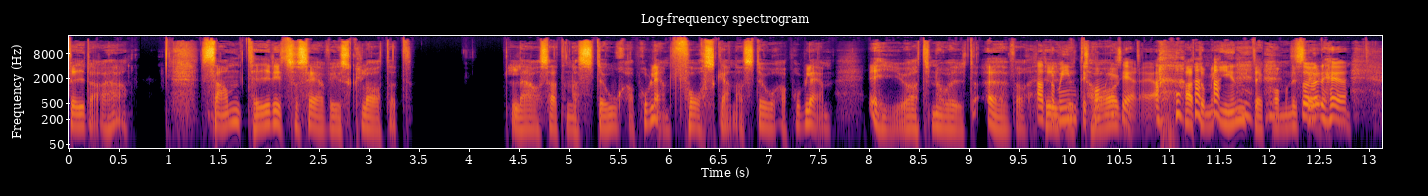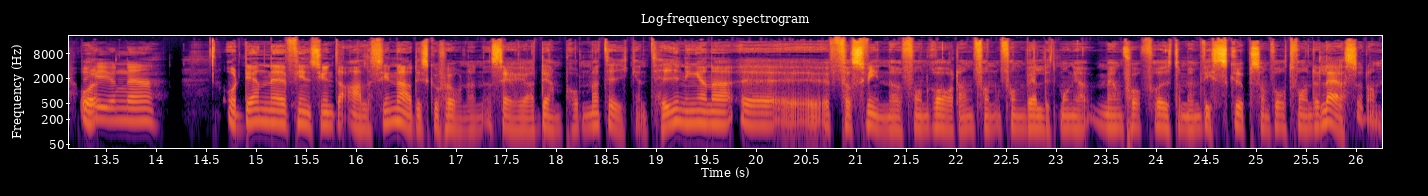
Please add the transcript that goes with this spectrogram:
vidare här. Samtidigt så ser vi såklart att lärosätenas stora problem, forskarnas stora problem, är ju att nå ut över Att de inte kommunicerar, ja. Att de inte kommunicerar. Så det, det är ju en, eh, och den eh, finns ju inte alls i den här diskussionen, ser jag, den problematiken. Tidningarna eh, försvinner från radarn från, från väldigt många människor, förutom en viss grupp som fortfarande läser dem.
